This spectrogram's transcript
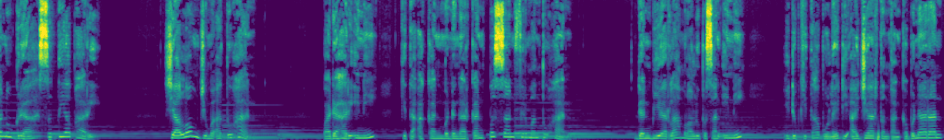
Anugerah setiap hari. Shalom jemaat Tuhan. Pada hari ini kita akan mendengarkan pesan firman Tuhan. Dan biarlah melalui pesan ini hidup kita boleh diajar tentang kebenaran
